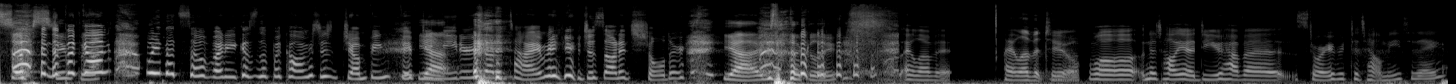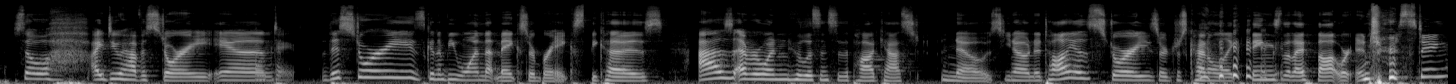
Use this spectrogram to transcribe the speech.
so and the stupid. pecan. Wait, that's so funny because the pecan's just jumping 50 Yeah. meters at a time, and you're just on its shoulder. Yeah, exactly. I love it. I love it too. Well, Natalia, do you have a story for- to tell me today? So I do have a story, and Okay. this story is going to be one that makes or breaks because, as everyone who listens to the podcast knows, you know, Natalia's stories are just kind of like things that I thought were interesting.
